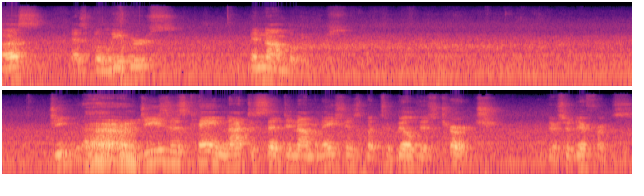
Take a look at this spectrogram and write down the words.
us as believers and non-believers. Jesus came not to set denominations, but to build his church. There's a difference.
